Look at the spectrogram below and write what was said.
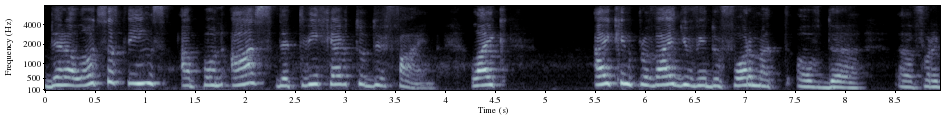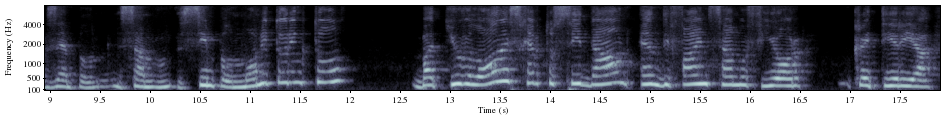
there are lots of things upon us that we have to define. Like I can provide you with the format of the, uh, for example, some simple monitoring tool, but you will always have to sit down and define some of your criteria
